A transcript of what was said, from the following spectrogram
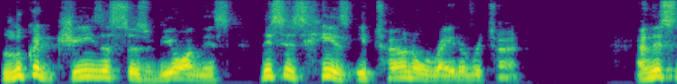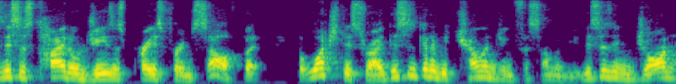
Look at Jesus's view on this. This is his eternal rate of return. And this, this is titled Jesus Prays for Himself, but, but watch this, right? This is going to be challenging for some of you. This is in John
